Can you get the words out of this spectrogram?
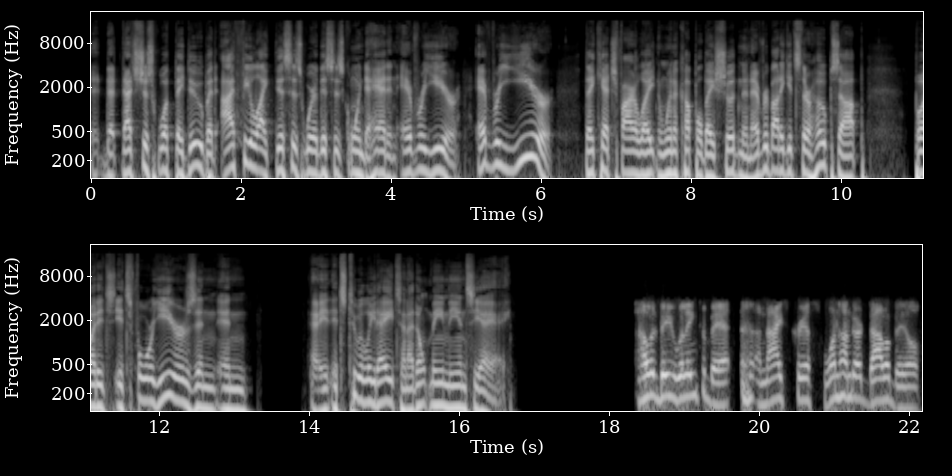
that that's just what they do. But I feel like this is where this is going to head. And every year, every year they catch fire late and win a couple they shouldn't, and everybody gets their hopes up. But it's it's four years and and uh, it's two elite eights, and I don't mean the NCAA. I would be willing to bet a nice, crisp one hundred dollar bill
